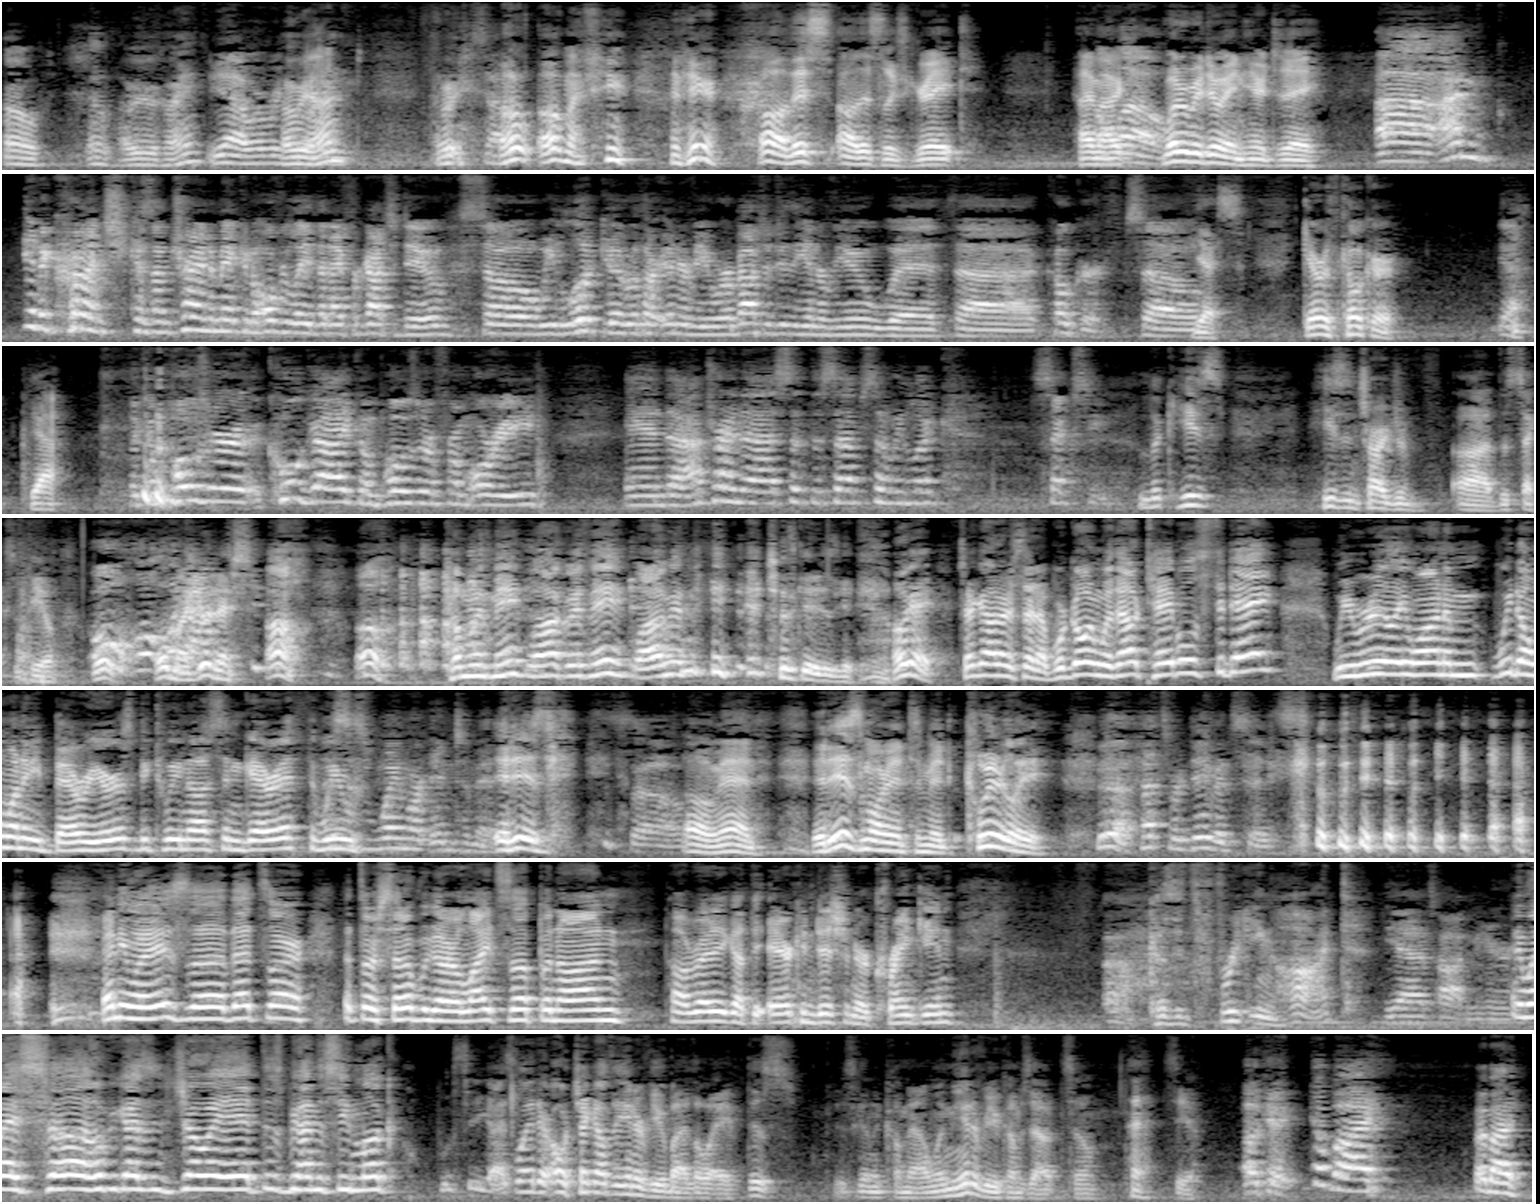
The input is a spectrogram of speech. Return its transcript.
Oh, Oh, are we recording? yeah, we're Are we on? Are we- so. Oh, oh, my finger, my finger. Oh, this, oh, this looks great. Hi, Mike. Hello. What are we doing here today? Uh, I'm in a crunch because I'm trying to make an overlay that I forgot to do. So we look good with our interview. We're about to do the interview with uh, Coker. So Yes, Gareth Coker. yeah, Yeah. the composer, cool guy, composer from Ori, and uh, I'm trying to set this up so we look sexy. Look, he's he's in charge of uh, the sex appeal. Oh, oh, my look out. goodness! Oh, oh, come with me, walk with me, walk with me. just kidding, just kidding. Okay, check out our setup. We're going without tables today. We really want to. We don't want any barriers between us and Gareth. We. This is way more intimate. it is. So Oh man, it is more intimate. Clearly. yeah, that's where David sits. Clearly. Anyways, uh, that's our that's our setup. We got our lights up and on already. Got the air conditioner cranking because it's freaking hot. Yeah, it's hot in here. Anyways, uh, hope you guys enjoy it. This is behind the scene look. We'll see you guys later. Oh, check out the interview by the way. This is gonna come out when the interview comes out. So, see ya. Okay, goodbye. Bye bye.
